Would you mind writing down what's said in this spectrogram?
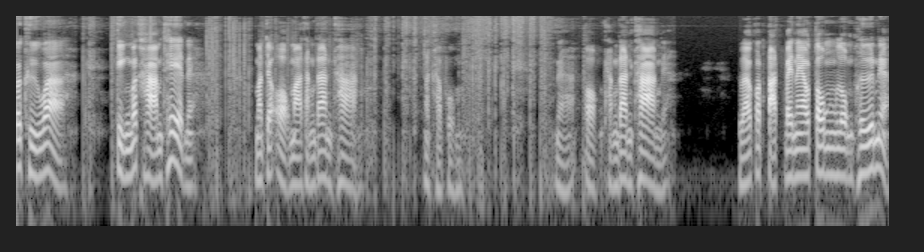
ก็คือว่ากิ่งมะขามเทศเนี่ยมันจะออกมาทางด้านข้างนะครับผม นะออกทางด้านข้างเนี่ย แล้วก็ตัดไปแนวตรงลงพื้นเนี่ย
